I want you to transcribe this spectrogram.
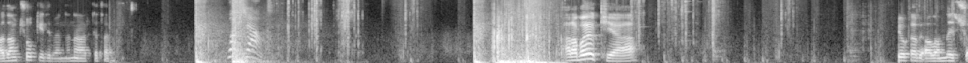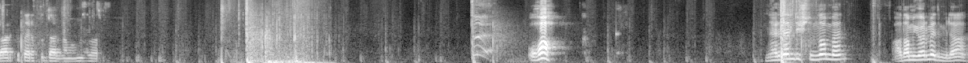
Adam çok yedi benden ha arka taraf. Watch out. Araba yok ki ya. Yok abi alandayız. Şu arka tarafı darlamamız lazım. Oha! Nereden düştüm lan ben? Adamı görmedim bile ha.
